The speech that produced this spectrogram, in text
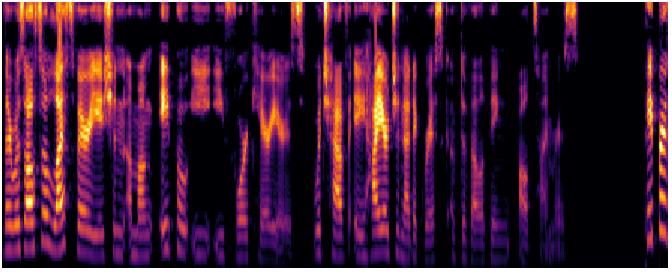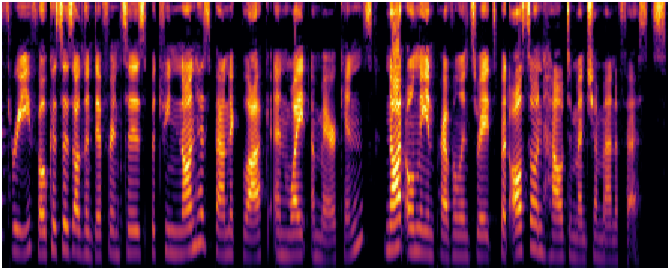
There was also less variation among ApoE E4 carriers, which have a higher genetic risk of developing Alzheimer's. Paper 3 focuses on the differences between non-Hispanic black and white Americans, not only in prevalence rates, but also in how dementia manifests.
